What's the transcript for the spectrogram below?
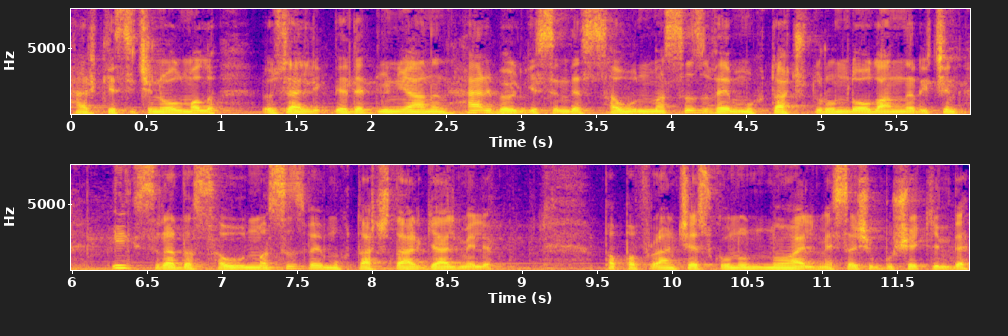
herkes için olmalı. Özellikle de dünyanın her bölgesinde savunmasız ve muhtaç durumda olanlar için ilk sırada savunmasız ve muhtaçlar gelmeli. Papa Francesco'nun Noel mesajı bu şekilde.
